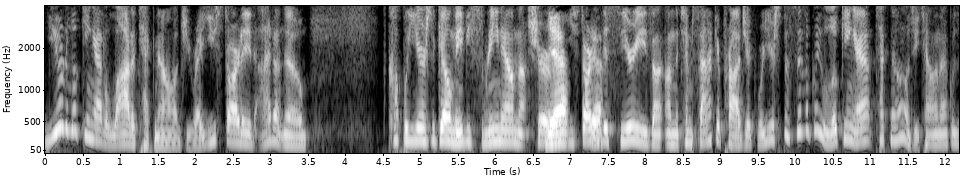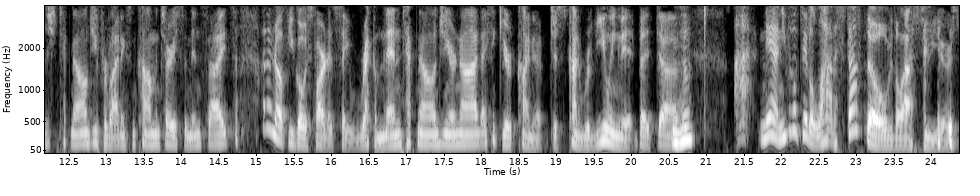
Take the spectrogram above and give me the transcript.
you're looking at a lot of technology, right? You started, I don't know, couple years ago, maybe three now, I'm not sure. Yeah, but you started yeah. this series on, on the Tim Sackett project where you're specifically looking at technology, talent acquisition technology, providing some commentary, some insights. I don't know if you go as far to say recommend technology or not. I think you're kind of just kind of reviewing it, but um, mm-hmm. I, man, you've looked at a lot of stuff though over the last few years.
